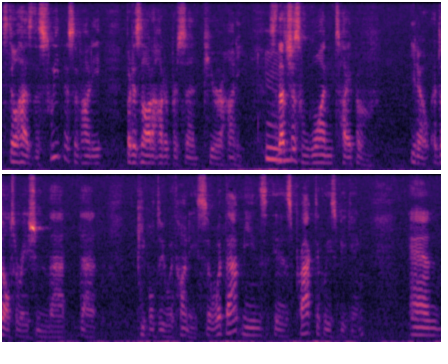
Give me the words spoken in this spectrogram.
still has the sweetness of honey, but is not 100% pure honey. So that's Mm. just one type of, you know, adulteration that that people do with honey. So what that means is, practically speaking, and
